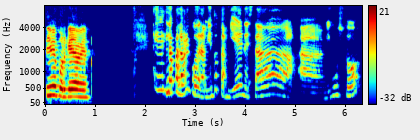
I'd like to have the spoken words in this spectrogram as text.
Dime por qué, a ver. Eh, la palabra empoderamiento también está a mi gusto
